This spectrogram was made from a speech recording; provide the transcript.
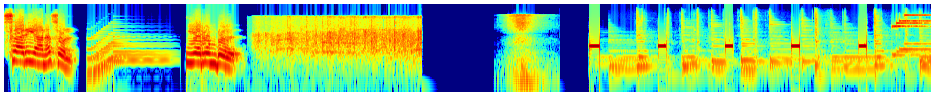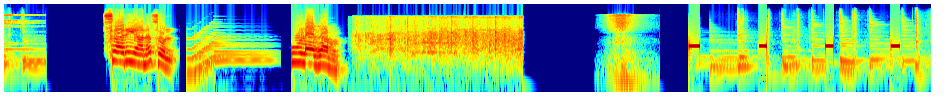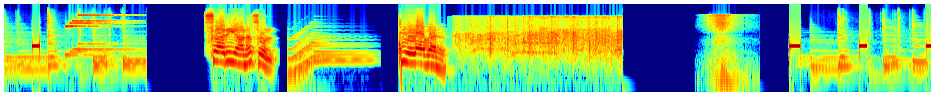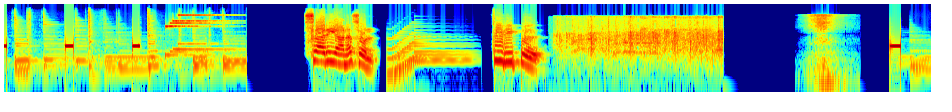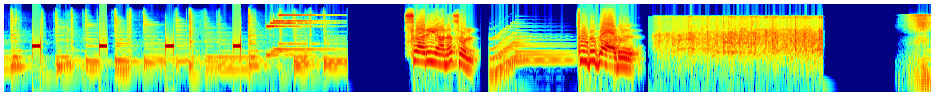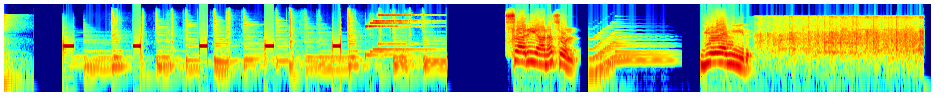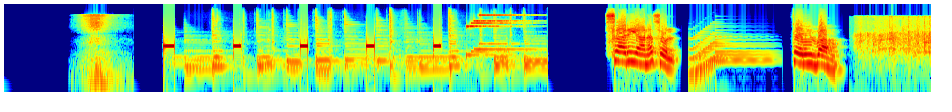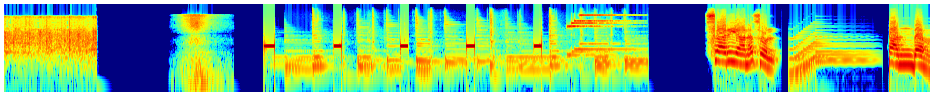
சரியான சொல். எறும்பு. சரியான சொல். உலகம். சரியான சொல். கிழவன். சரியான சொல். சிரிப்பு. சரியான சொல். சுடுகாடு. சரியான சொல். இளநீர். சரியான சொல். செல்வம். சரியான சொல். தந்தம்.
